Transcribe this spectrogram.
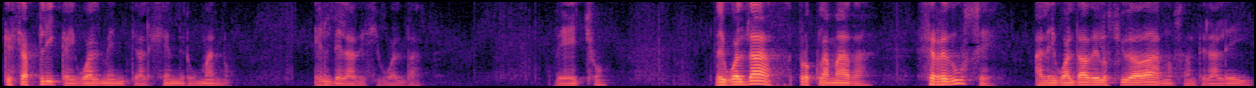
que se aplica igualmente al género humano, el de la desigualdad. De hecho, la igualdad proclamada se reduce a la igualdad de los ciudadanos ante la ley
